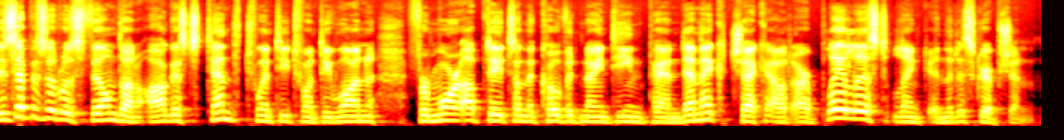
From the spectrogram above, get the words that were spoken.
This episode was filmed on August 10th, 2021. For more updates on the COVID 19 pandemic, check out our playlist linked in the description.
